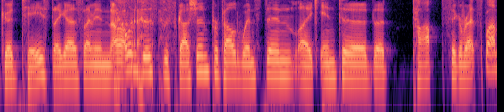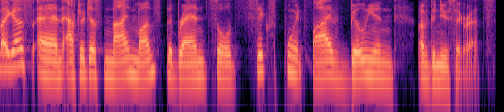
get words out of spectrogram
Good taste, I guess. I mean, all of this discussion propelled Winston like into the top cigarette spot, I guess. And after just nine months, the brand sold 6.5 billion of the new cigarettes.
